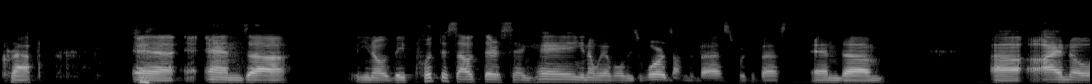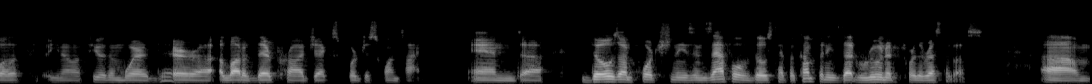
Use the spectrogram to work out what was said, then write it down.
crap. And, and uh, you know they put this out there saying hey you know we have all these awards i'm the best we're the best. And um, uh, i know of, you know a few of them where their uh, a lot of their projects were just one time. And uh, those unfortunately is an example of those type of companies that ruin it for the rest of us um,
